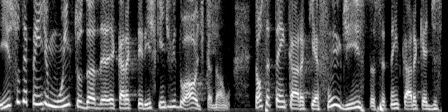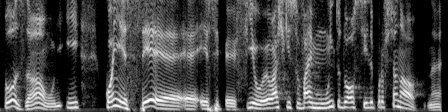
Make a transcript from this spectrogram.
E isso depende muito da, da, característica individual de cada um. Então você tem cara que é fundista, você tem cara que é de explosão, e, e conhecer é, é, esse perfil, eu acho que isso vai muito do auxílio profissional, né?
